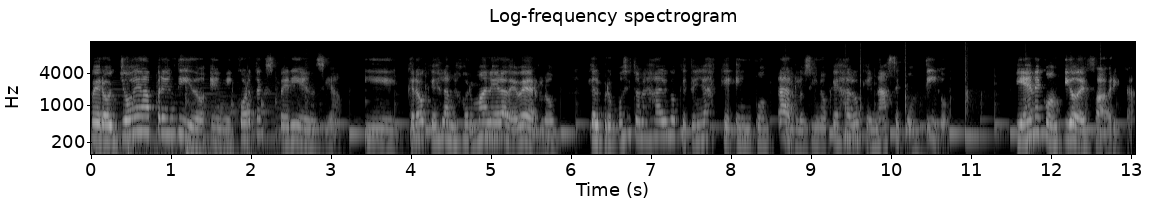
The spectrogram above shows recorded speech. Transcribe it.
Pero yo he aprendido en mi corta experiencia, y creo que es la mejor manera de verlo, que el propósito no es algo que tengas que encontrarlo, sino que es algo que nace contigo. Viene contigo de fábrica.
